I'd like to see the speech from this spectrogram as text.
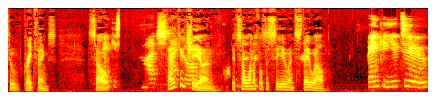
to great things. So thank you so much. Thank Michael. you, Chee-Yun. It's so wonderful to see you and stay well. Thank you, you too.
